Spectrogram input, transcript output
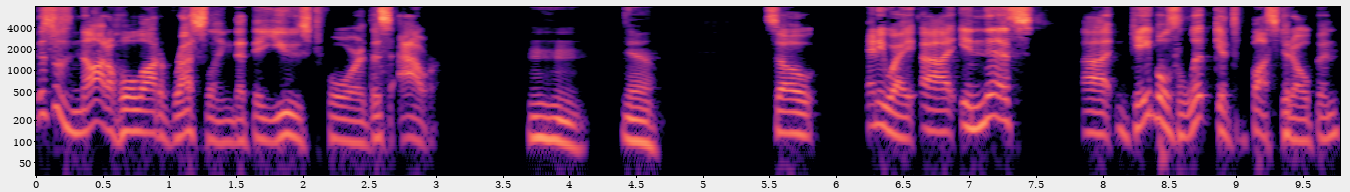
this was not a whole lot of wrestling that they used for this hour. Mm-hmm. Yeah. So anyway, uh, in this, uh, Gable's lip gets busted open.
